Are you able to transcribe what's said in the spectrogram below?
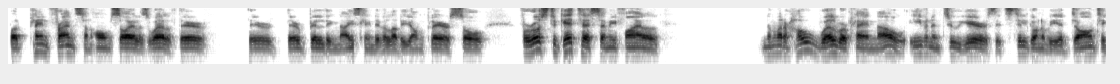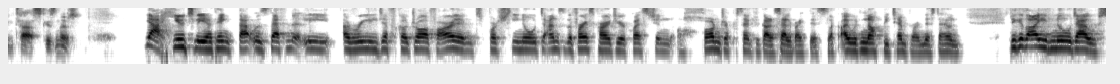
But playing France on home soil as well, they're they're they're building nicely and they have a lot of young players. So for us to get to a semi final no matter how well we're playing now, even in two years, it's still going to be a daunting task, isn't it? Yeah, hugely. I think that was definitely a really difficult draw for Ireland. But, you know, to answer the first part of your question, 100% we've got to celebrate this. Like, I would not be tempering this down because I have no doubt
